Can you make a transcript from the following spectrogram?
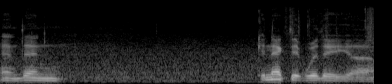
and then connect it with a uh,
